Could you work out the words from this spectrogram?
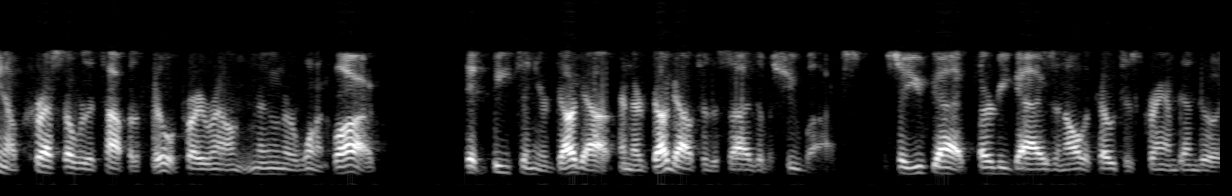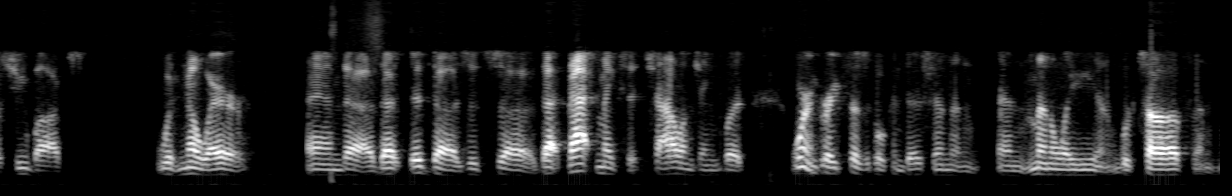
you know, crest over the top of the field, probably around noon or one o'clock, it beats in your dugout, and their dugouts are the size of a shoebox. So you've got 30 guys and all the coaches crammed into a shoebox with no air, and uh, that it does. It's uh, that that makes it challenging, but we're in great physical condition and and mentally, and we're tough, and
